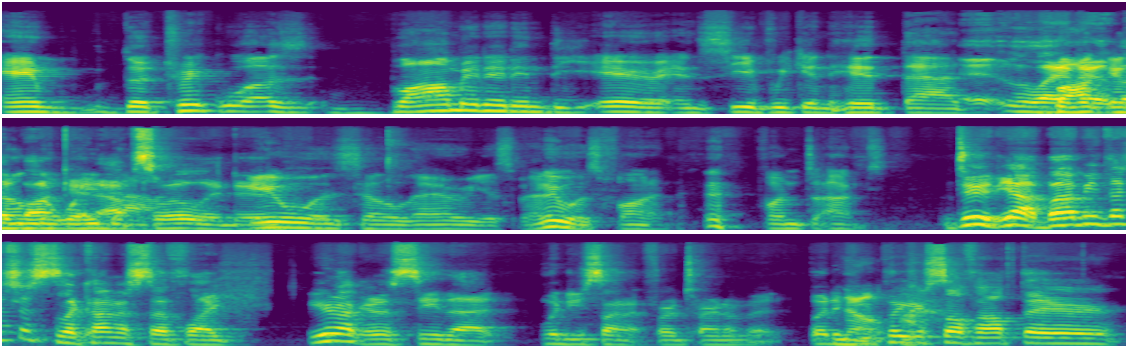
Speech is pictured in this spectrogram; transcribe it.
And the trick was bombing it in the air and see if we can hit that bucket on bucket. the way down. Absolutely, dude. It was hilarious, man. It was fun. fun times dude. Yeah, but I mean, that's just the kind of stuff like you're not going to see that when you sign up for a tournament. But if no. you put yourself out there,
